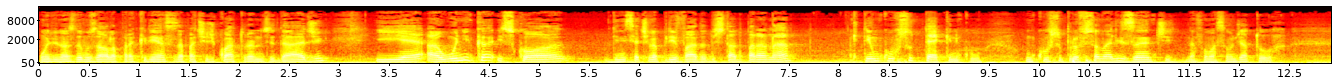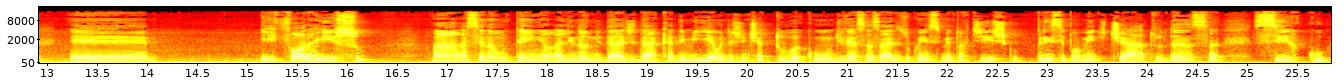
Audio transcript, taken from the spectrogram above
onde nós damos aula para crianças a partir de 4 anos de idade, e é a única escola de iniciativa privada do estado do Paraná que tem um curso técnico, um curso profissionalizante na formação de ator. É... E fora isso, a, a Cena 1 tem ali na unidade da academia, onde a gente atua com diversas áreas do conhecimento artístico, principalmente teatro, dança, circo,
